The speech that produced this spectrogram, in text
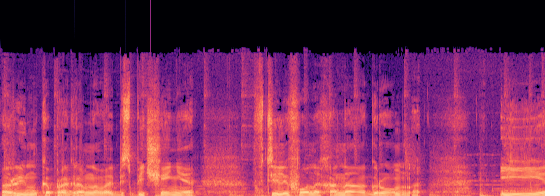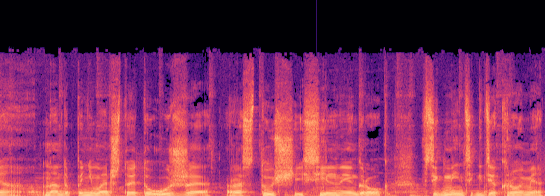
рынка программного обеспечения в телефонах, она огромна. И надо понимать, что это уже растущий сильный игрок в сегменте, где кроме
